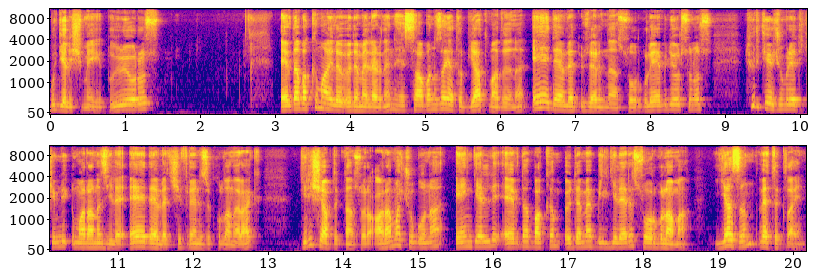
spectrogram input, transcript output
bu gelişmeyi duyuruyoruz. Evde bakım aylığı ödemelerinin hesabınıza yatıp yatmadığını e-devlet üzerinden sorgulayabiliyorsunuz. Türkiye Cumhuriyeti kimlik numaranız ile e-devlet şifrenizi kullanarak giriş yaptıktan sonra arama çubuğuna engelli evde bakım ödeme bilgileri sorgulama yazın ve tıklayın.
